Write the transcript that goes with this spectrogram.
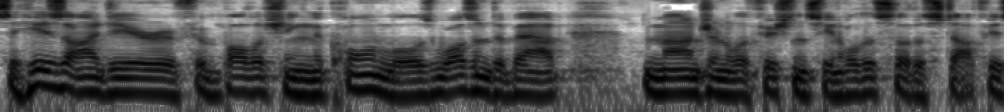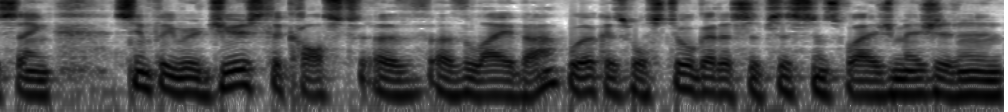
So his idea of abolishing the corn laws wasn't about marginal efficiency and all this sort of stuff. He's saying simply reduce the cost of, of labour. Workers will still get a subsistence wage measured in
